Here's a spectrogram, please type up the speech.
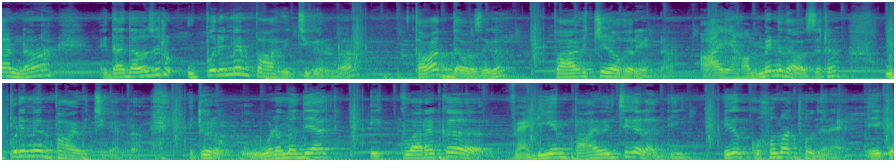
ගන්නවා. එදා දවසට උපරිමෙන් පාවිච්චි කරනවා. තවත් දවසක පාවිච්චි නොකරන්න ආය හම්බෙන දවසට උපරිමෙන් පාවිච්චි කරන්න එතුර ඕනම දෙයක් එක්වරක වැඩියෙන් පාවිච්චි කරද්දි ඒ කොහොමත් හොඳනෑ ඒක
